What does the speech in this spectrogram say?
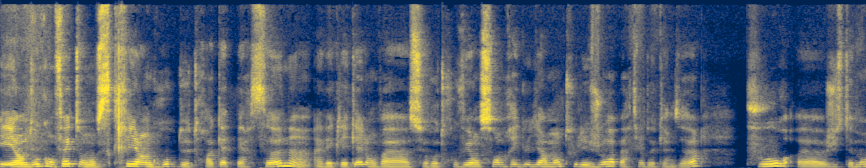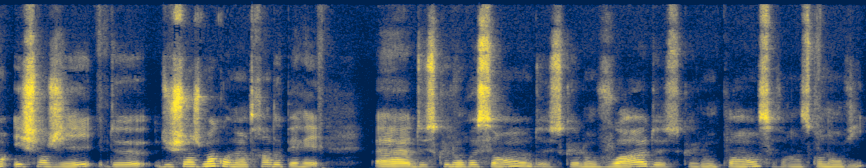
Et donc, en fait, on se crée un groupe de 3-4 personnes avec lesquelles on va se retrouver ensemble régulièrement tous les jours à partir de 15h pour euh, justement échanger du changement qu'on est en train d'opérer, euh, de ce que l'on ressent, de ce que l'on voit, de ce que l'on pense, enfin, ce qu'on a envie.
